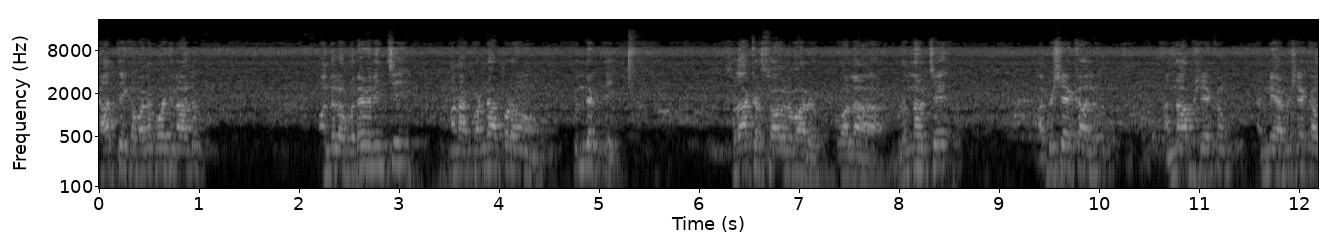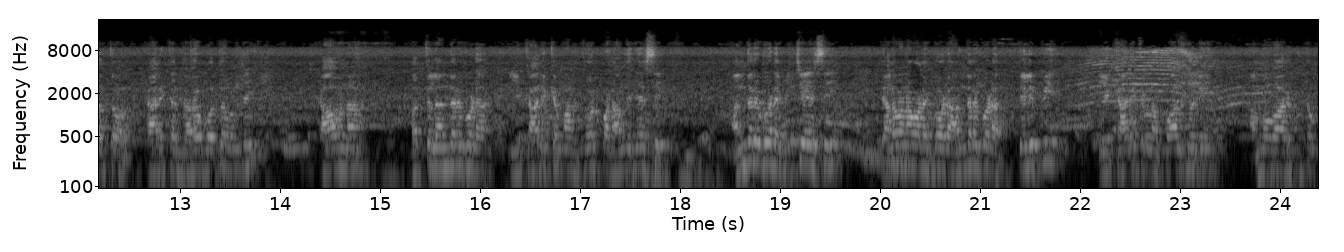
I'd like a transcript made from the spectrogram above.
కార్తీక వనభోజనాలు. అందులో ఉదయం నుంచి మన కొండాపురం కుందర్తి సుధాకర్ స్వామి వారు వాళ్ళ బృందంచే అభిషేకాలు అన్నాభిషేకం అన్ని అభిషేకాలతో కార్యక్రమం జరగబోతూ ఉంది. కావున భక్తులందరూ కూడా ఈ కార్యక్రమాలు తోడ్పాటు అందజేసి అందరూ కూడా విచ్చేసి తెలవని వాళ్ళకి కూడా అందరూ కూడా తెలిపి ఈ కార్యక్రమంలో పాల్గొని అమ్మవారి కుటుంబ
